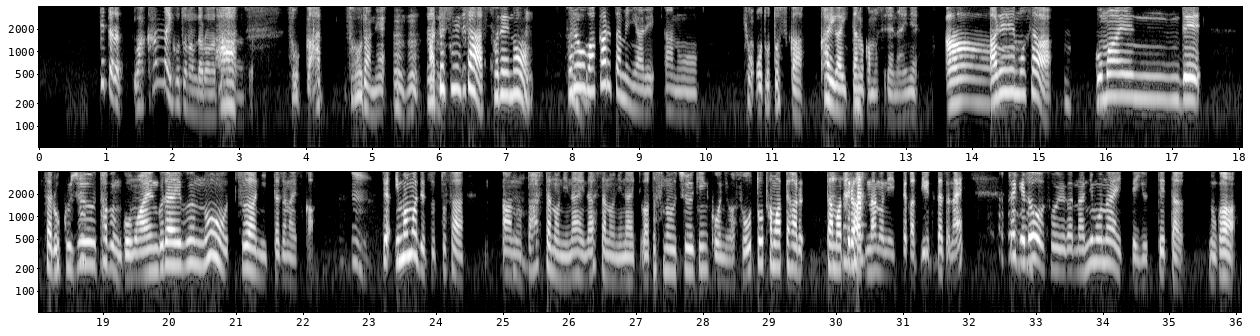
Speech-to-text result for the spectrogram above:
てたら分かんないことなんだろうなと思ったんですよ。そっか、あそうだね。うんうん。私さ、それうのん、それを分かるためにあれ、あの、今日、一昨年か、海外行ったのかもしれないね。あーあれもさうん、5万円で、さ、60、多分5万円ぐらい分のツアーに行ったじゃないですか。うん。で、今までずっとさ、あの、うん。出したのにない、出したのにないって、私の宇宙銀行には相当溜まってはる、溜まってるはずなのに、ってかって言ってたじゃない？だけ、ど、それが何もないって言ってたのが、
